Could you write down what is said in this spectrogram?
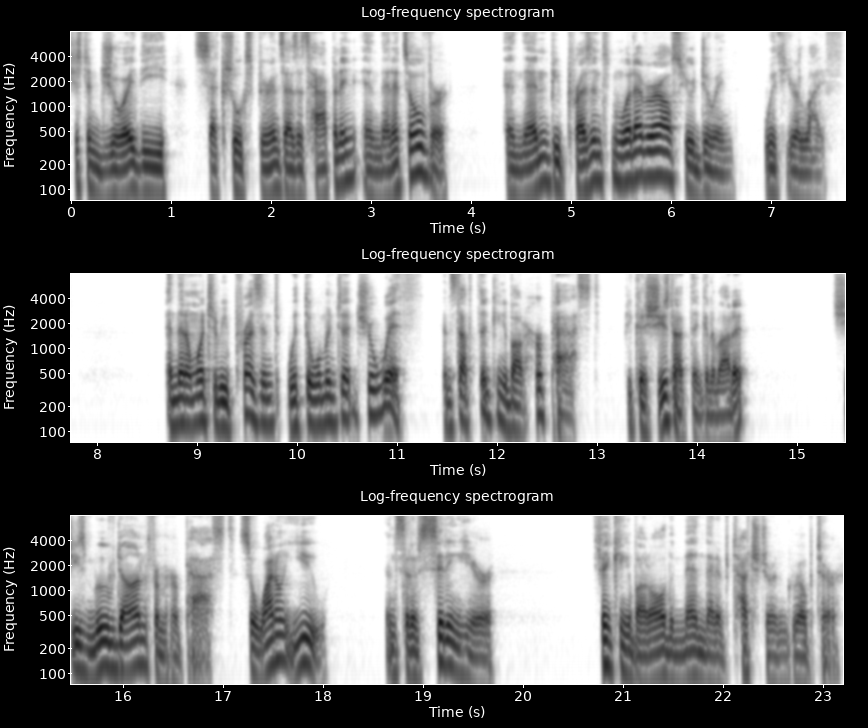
Just enjoy the sexual experience as it's happening and then it's over. And then be present in whatever else you're doing with your life. And then I want you to be present with the woman that you're with and stop thinking about her past because she's not thinking about it. She's moved on from her past. So why don't you, instead of sitting here thinking about all the men that have touched her and groped her?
